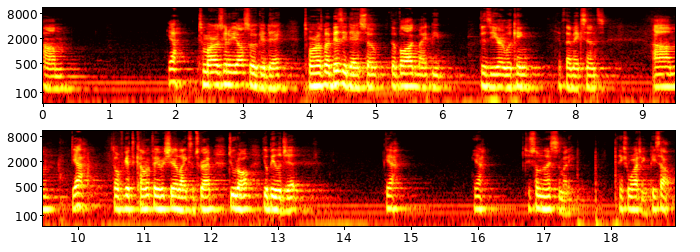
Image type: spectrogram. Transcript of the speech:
Um, yeah, tomorrow's gonna be also a good day. Tomorrow's my busy day, so the vlog might be busier looking, if that makes sense. Um, yeah, don't forget to comment, favorite, share, like, subscribe. Do it all. You'll be legit. Yeah. Yeah. Do something nice to somebody. Thanks for watching. Peace out.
